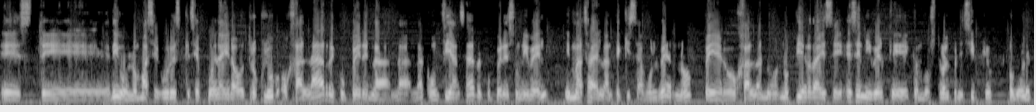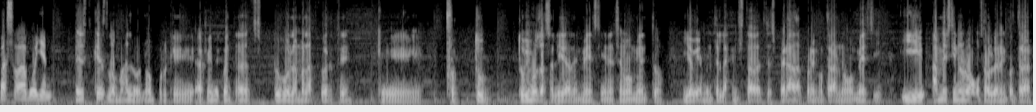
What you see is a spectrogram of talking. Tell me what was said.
Este, digo, lo más seguro es que se pueda ir a otro club, ojalá recupere la, la- confianza, recupere su nivel y más adelante quizá volver, ¿no? Pero ojalá no, no pierda ese, ese nivel que, que mostró al principio, como le pasó a Boyan. Es que es lo malo, ¿no? Porque a fin de cuentas tuvo la mala suerte que tu- tuvimos la salida de Messi en ese momento y obviamente la gente estaba desesperada por encontrar un nuevo Messi y a Messi no lo vamos a volver a encontrar.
